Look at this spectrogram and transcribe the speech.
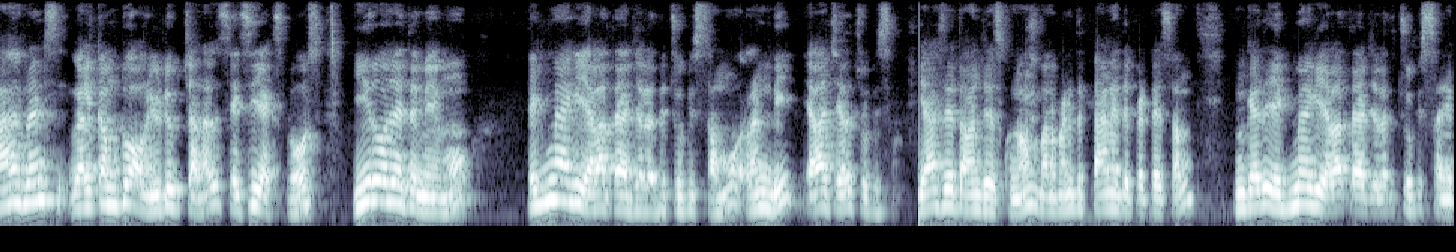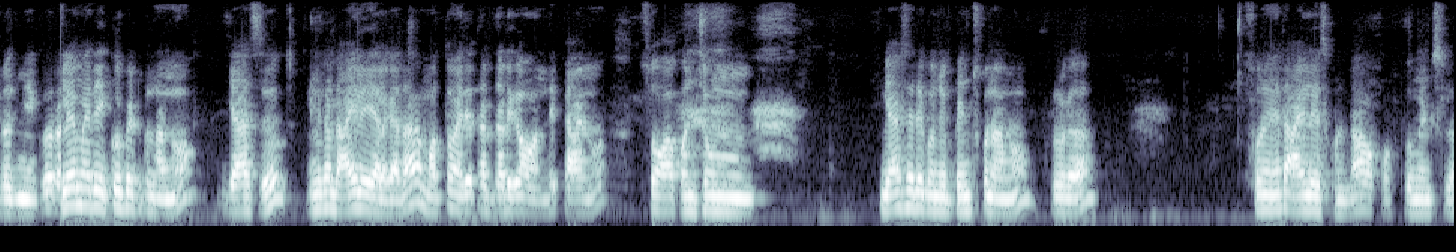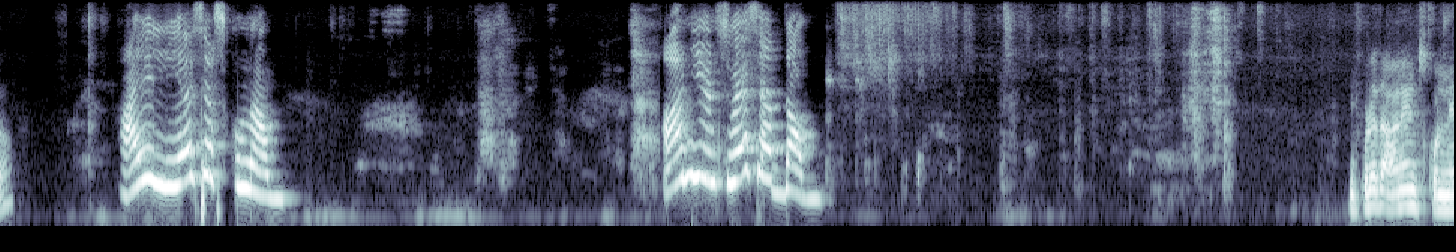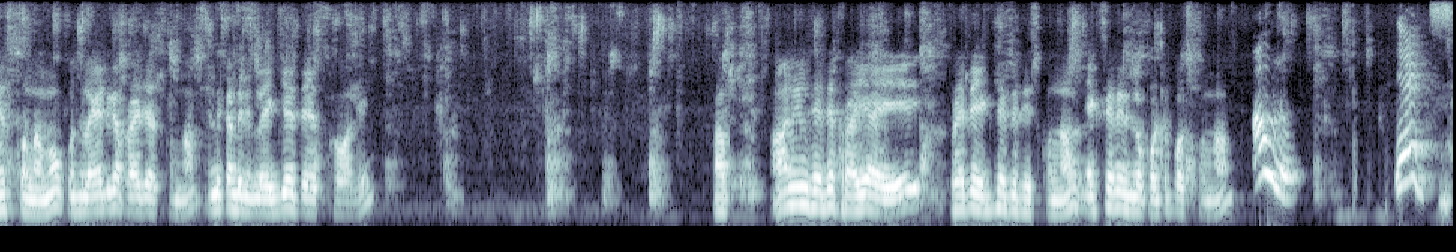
Hi friends welcome to our YouTube channel Sesi explores ఈ రోజు అయితే మేము ఎగ్ మ్యాగీ ఎలా తయారు చేయాలో అయితే చూపిస్తాము. రండి ఎలా చేయాలో చూపిస్తాం. గ్యాస్ అయితే ఆన్ చేసుకున్నాం. మన పైన అయితే ప్యాన్ అయితే పెట్టేసాం ఇంకైతే ఎగ్ మ్యాగీ ఎలా తయారు చేయాలో చూపిస్తాను ఈ రోజు మీకు. ఫ్లేమ్ అయితే ఎక్కువ పెట్టుకున్నాను గ్యాస్. ఎందుకంటే ఆయిల్ వేయాలి కదా మొత్తం అయితే తడితడిగా ఉంది ప్యాన్. సో ఆ కొంచెం గ్యాస్ అయితే కొంచెం పెంచుకున్నాను ఫుల్గా సో నేనైతే ఆయిల్ వేసుకుంటా ఒక టూ మినిట్స్లో. ఆయిల్ వేసేసుకున్నాం ఆనియన్స్ వేసేద్దాం. ఇప్పుడైతే ఆనియన్స్ కొన్ని వేసుకున్నాము. కొంచెం లైట్గా ఫ్రై చేసుకున్నాం ఎందుకంటే దీంట్లో ఎగ్ అయితే వేసుకోవాలి. ఆనియన్స్ అయితే ఫ్రై అయ్యి ఇప్పుడైతే ఎగ్స్ అయితే తీసుకున్నాం ఎగ్స్ అయితే దీంట్లో కొట్టిపోసుకున్నాం అవును. ఎగ్స్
